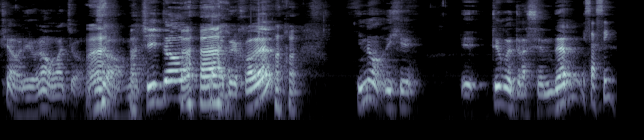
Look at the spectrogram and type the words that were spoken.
¿Qué hago? Le digo, no, macho. No, machito, de joder. Y no, dije, tengo que trascender Es así.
